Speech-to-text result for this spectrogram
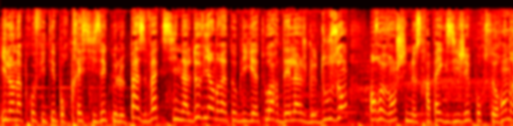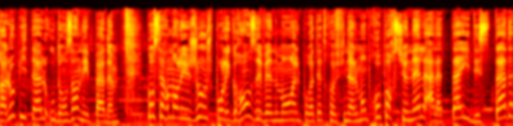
Il en a profité pour préciser que le passe vaccinal deviendrait obligatoire dès l'âge de 12 ans. En revanche, il ne sera pas exigé pour se rendre à l'hôpital ou dans un EHPAD. Concernant les jauges pour les grands événements, elles pourraient être finalement proportionnelles à la taille des stades.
